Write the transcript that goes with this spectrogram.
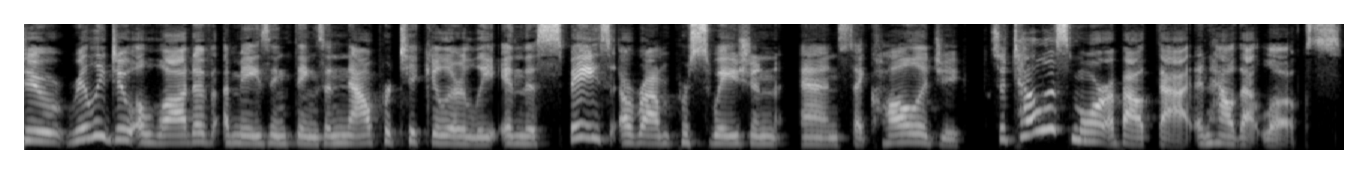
to really do a lot of amazing things. And now, particularly in this space around persuasion and psychology. So tell us more about that and how that looks.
